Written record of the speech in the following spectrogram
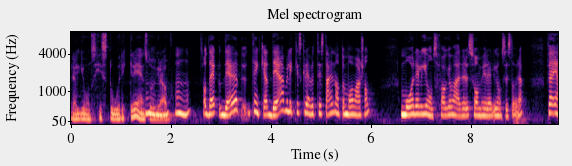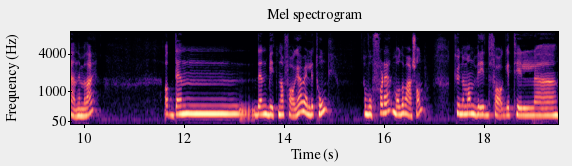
religionshistorikere i en stor mm. grad. Og det, det, tenker jeg, det er vel ikke skrevet i stein at det må være sånn? Må religionsfaget være så mye religionshistorie? For jeg er enig med deg at den, den biten av faget er veldig tung. Og hvorfor det? Må det være sånn? Kunne man vridd faget til, eh,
